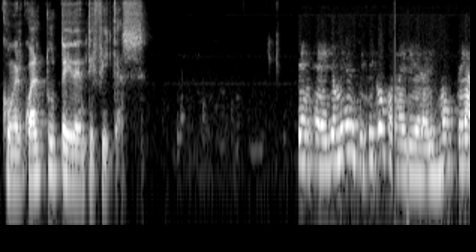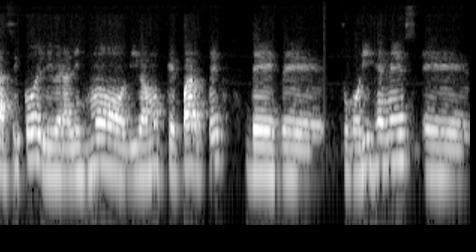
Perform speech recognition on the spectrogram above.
con el cual tú te identificas? Bien, eh, yo me identifico con el liberalismo clásico, el liberalismo, digamos, que parte desde sus orígenes eh,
